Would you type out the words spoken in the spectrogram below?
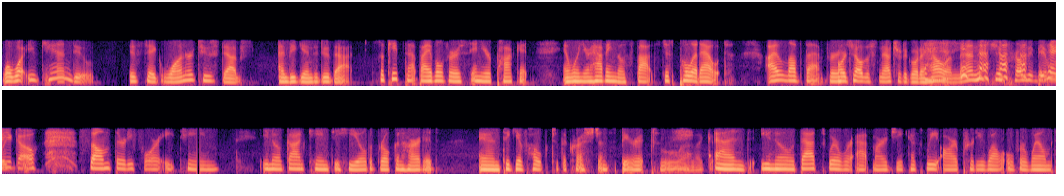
Well, what you can do is take one or two steps and begin to do that. So keep that Bible verse in your pocket, and when you're having those thoughts, just pull it out. I love that verse. Or tell the snatcher to go to hell, and then you'll probably be able there to you go. Psalm thirty-four eighteen. You know, God came to heal the brokenhearted and to give hope to the crushed in spirit. Ooh, I like it. And you know that's where we're at, Margie, because we are pretty well overwhelmed.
